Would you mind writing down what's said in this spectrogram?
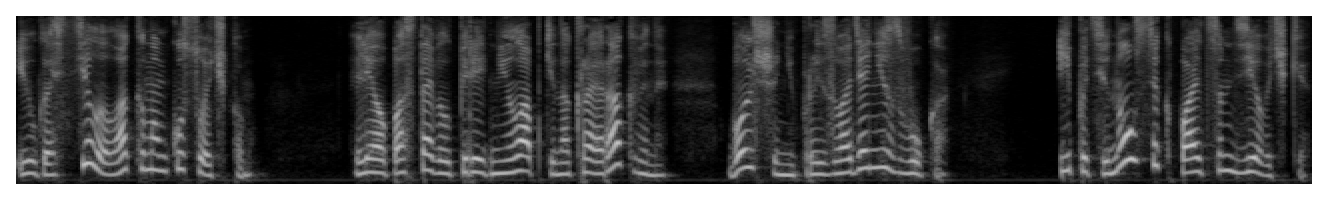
и угостила лакомым кусочком. Лео поставил передние лапки на край раковины, больше не производя ни звука, и потянулся к пальцам девочки,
